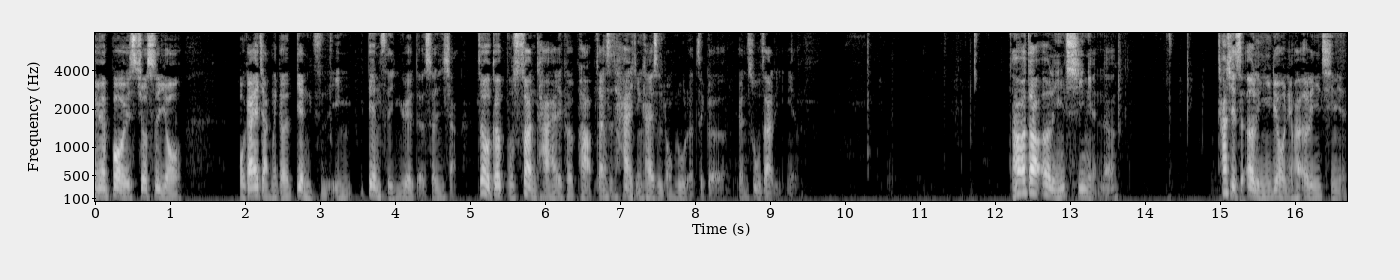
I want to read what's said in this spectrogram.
因为 Boys 就是有我刚才讲那个电子音、电子音乐的声响。这首歌不算太 Hip Hop，但是它已经开始融入了这个元素在里面。然后到二零一七年呢？他其实二零一六年或二零一七年，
